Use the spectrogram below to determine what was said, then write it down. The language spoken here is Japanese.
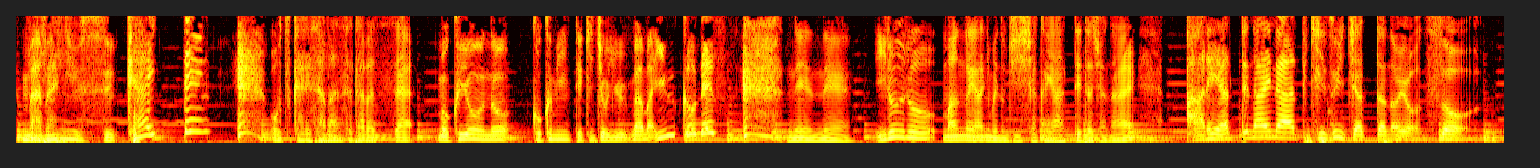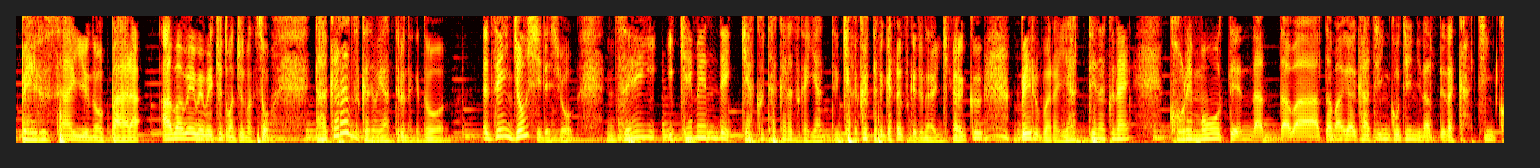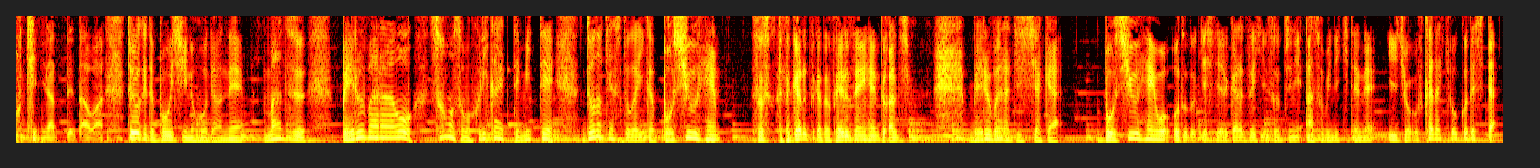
ママニュース開店。お疲れ様んさたばっさ木曜の国民的女優ママゆうこです。ねえねえいろいろ漫画やアニメの実写化やってたじゃない？あれやってないなって気づいちゃったのよ。そう。ベルサイユのバラ。あ、まあ、ウェイウェイウェイ、ちょっと待って、ちょっと待って。そう。宝塚ではやってるんだけど、全員女子でしょ？全員イケメンで逆宝塚やって、逆宝塚じゃない、逆ベルバラやってなくない？これ盲点だったわ。頭がカチンコチンになってた。カチンコチンになってたわ。というわけで、 Voicy の方ではね、まず、ベルバラをそもそも振り返ってみて、どのキャストがいいか募集編。そうそう、宝塚とフェルゼン編とかあるでしょ。ベルバラ実写化。募集編をお届けしているからぜひそっちに遊びに来てね。以上、深田恭子でした。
